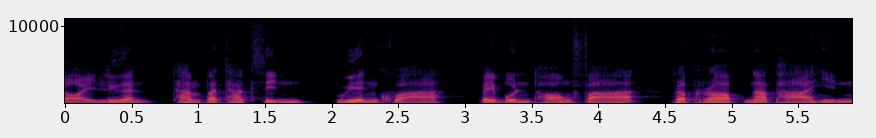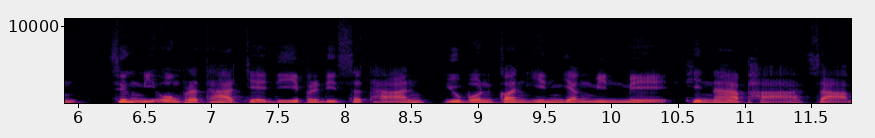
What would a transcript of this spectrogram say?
ลอยเลื่อนทำประทักษิณเวียนขวาไปบนท้องฟ้ารอบๆหน้าผาหิน ซึ่งมีองค์พระธาตุเจดีย์ประดิษฐานอยู่บนก้อนหินอย่างมินเมที่หน้าผาสาม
